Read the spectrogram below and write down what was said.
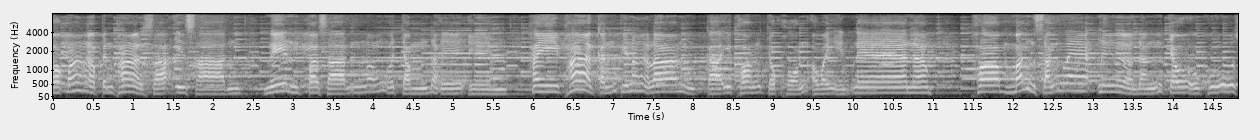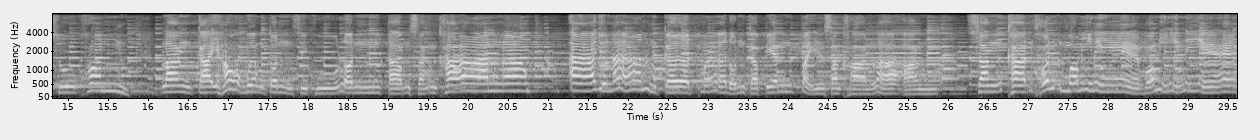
ออกมาเป็นภาษาอีสาน เน้นประสานน้องจำได้เอง ให้พากันพินาล้างกายของเจ้าของเอาไว้แน่นะพร้อมมังสังและเนื้อหนังเจ้าคู่สู่คนร่างกายเฮาเบื้องต้นสิขู่ล่นตามสังขารนะอายุนานเกิดมาดนกะเปลี่ยนไปสังขารล่างสังขารคนบ่มีแน่บ่มีแนว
